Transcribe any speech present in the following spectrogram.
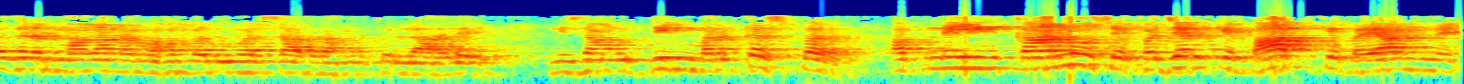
حضرت مولانا محمد عمر صاحب رحمۃ اللہ علیہ نظام الدین مرکز پر اپنے ان کانوں سے فجر کے بعد کے بیان میں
